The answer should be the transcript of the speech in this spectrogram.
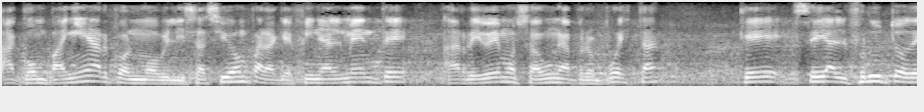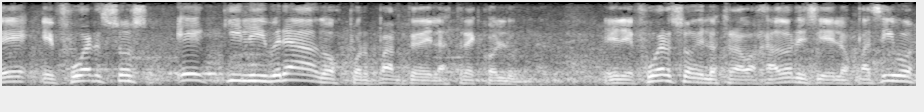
acompañar con movilización para que finalmente arribemos a una propuesta que sea el fruto de esfuerzos equilibrados por parte de las tres columnas. El esfuerzo de los trabajadores y de los pasivos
